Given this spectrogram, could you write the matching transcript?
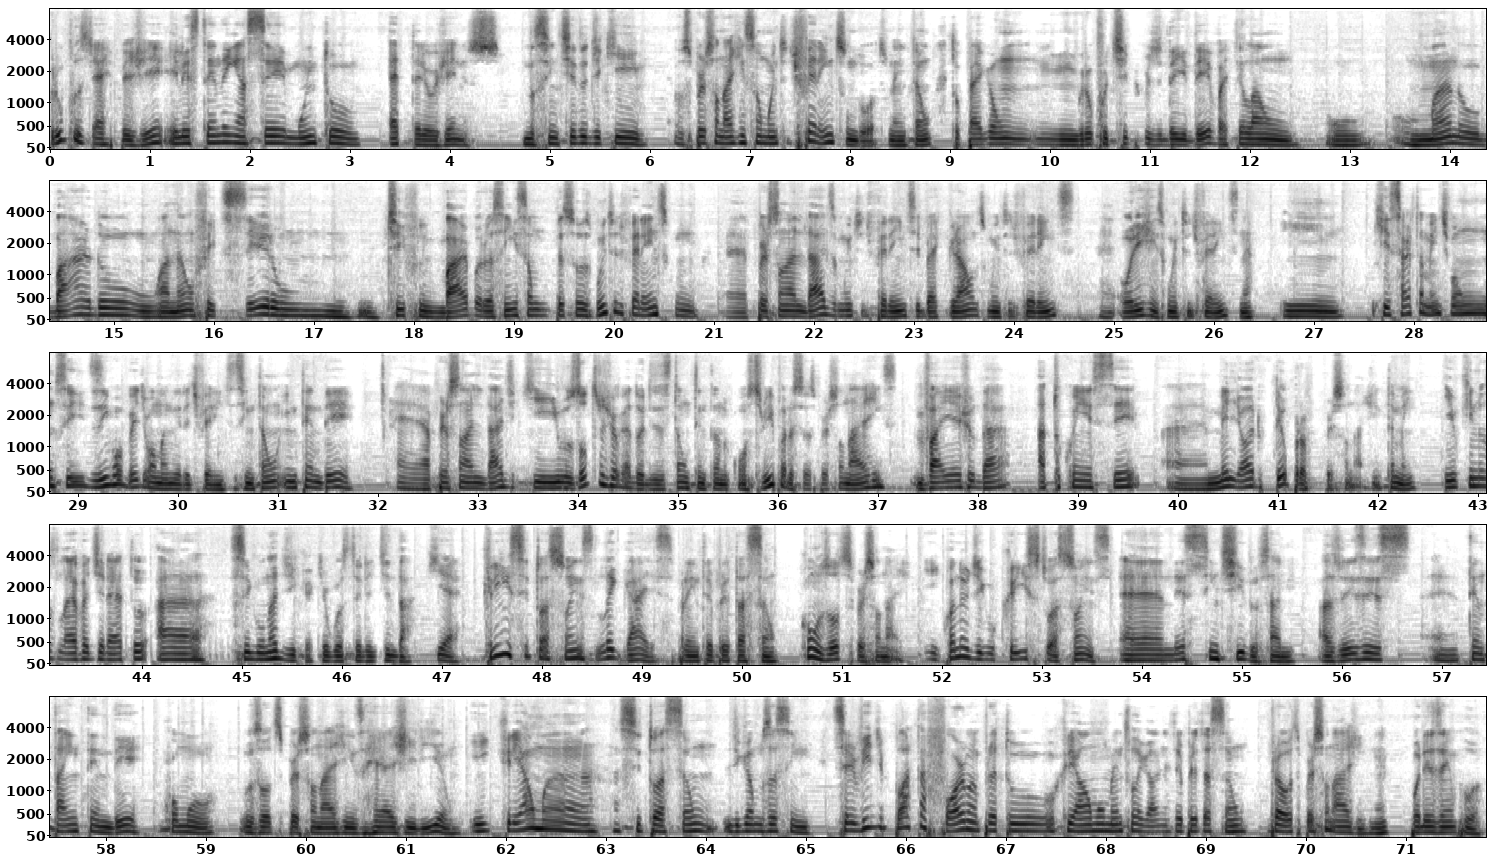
grupos de RPG, eles tendem a ser muito heterogêneos, no sentido de que os personagens são muito diferentes um do outro, né? Então, tu pega um, um grupo típico de D&D, vai ter lá um, um, um humano bardo, um anão feiticeiro, um, um tiefling bárbaro, assim, são pessoas muito diferentes, com é, personalidades muito diferentes e backgrounds muito diferentes, é, origens muito diferentes, né? E que certamente vão se desenvolver de uma maneira diferente. Assim, então, entender é, a personalidade que os outros jogadores estão tentando construir para os seus personagens vai ajudar a tu conhecer é, melhor o teu próprio personagem também. E o que nos leva direto à segunda dica que eu gostaria de dar, que é crie situações legais para interpretação com os outros personagens. E quando eu digo crie situações, é nesse sentido, sabe? Às vezes é, tentar entender como os outros personagens reagiriam e criar uma situação, digamos assim, servir de plataforma para tu criar um momento legal de interpretação para outro personagem, né? Por exemplo,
